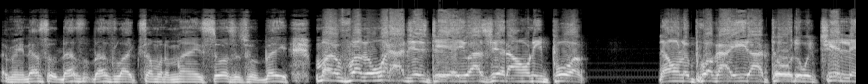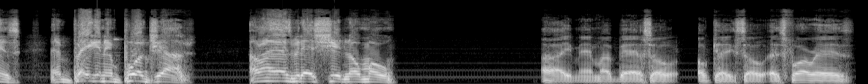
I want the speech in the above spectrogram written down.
I mean, that's a, that's that's like some of the main sources for bacon. Motherfucker, what I just tell you? I said I don't eat pork. The only pork I eat, I told you, was chitlins and bacon and pork chops. Don't ask me that shit no more. All right, man, my bad. So, okay, so as far as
